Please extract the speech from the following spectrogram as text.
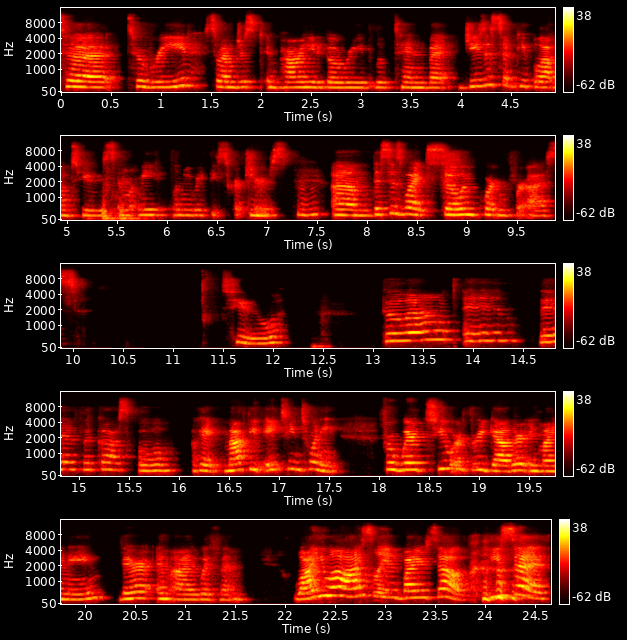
to to read so i'm just empowering you to go read luke 10 but jesus sent people out in twos and let me let me read these scriptures mm-hmm. um, this is why it's so important for us to go out and live the gospel. Okay matthew 18 20 for where two or three gather in my name there am i with them. Why you all isolated by yourself? He said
